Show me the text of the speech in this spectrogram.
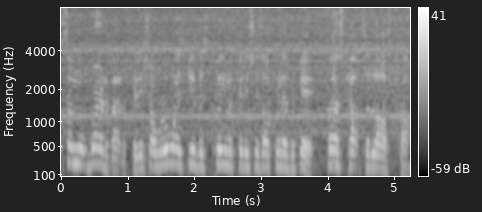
say I'm not worried about the finish. I will always give as clean a finish as I can ever get. First cut to last cut.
